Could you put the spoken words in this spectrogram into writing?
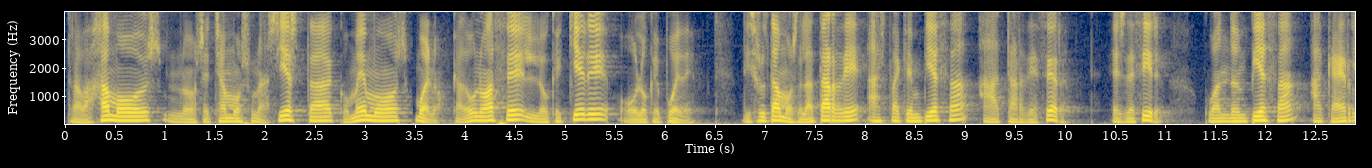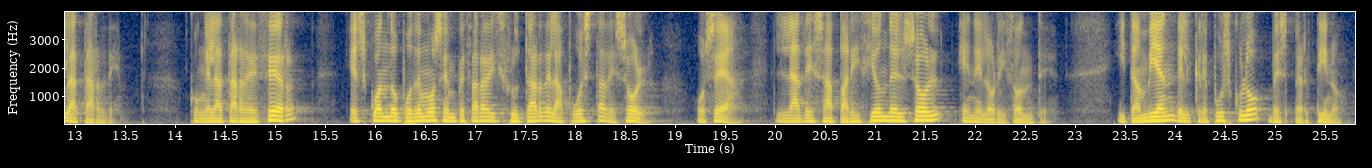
Trabajamos, nos echamos una siesta, comemos. Bueno, cada uno hace lo que quiere o lo que puede. Disfrutamos de la tarde hasta que empieza a atardecer, es decir, cuando empieza a caer la tarde. Con el atardecer es cuando podemos empezar a disfrutar de la puesta de sol, o sea, la desaparición del sol en el horizonte, y también del crepúsculo vespertino.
